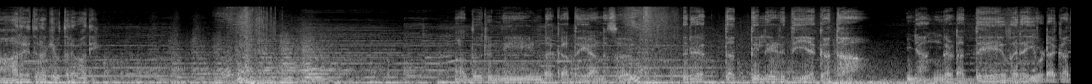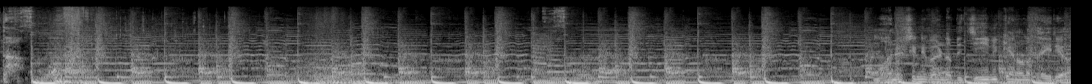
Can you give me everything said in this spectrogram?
ആരെ ഇതിനൊക്കെ ഉത്തരവാദി? നീണ്ട കഥയാണ് സർ. രക്തത്തിൽ എഴുതിയ കഥ. ഞങ്ങളുടെ ദേവരയുടെ കഥ. മനുഷ്യന് വേണ്ടത് ജീവിക്കാനുള്ള ധൈര്യം.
